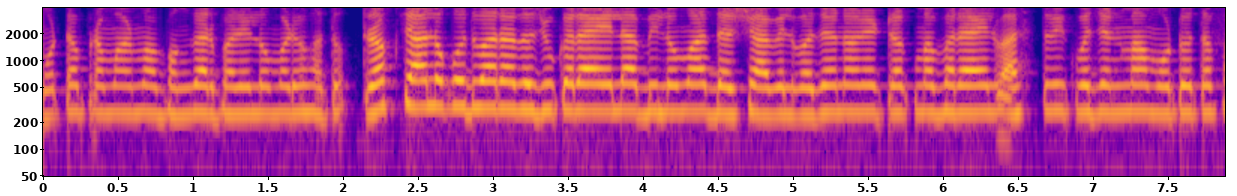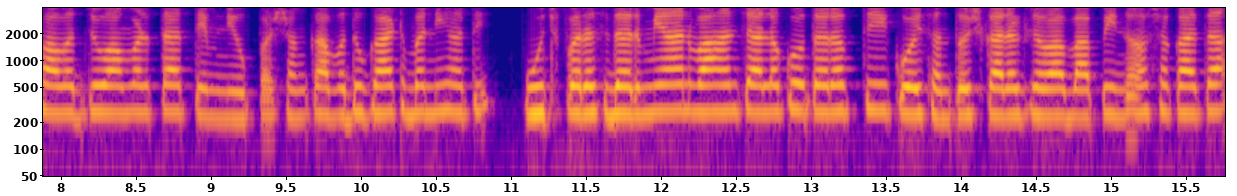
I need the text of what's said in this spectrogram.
મોટા પ્રમાણમાં ભંગાર ભરેલો મળ્યો હતો. ટ્રક ચાલકો દ્વારા રજૂ કરાયેલા બિલોમાં દર્શાવેલ વજન અને ટ્રકમાં ભરાયેલ વાસ્તવિક વજનમાં મોટો તફાવત જોવા મળતા તેમની ઉપર શંકા વધુ ગાંઠ બની હતી. પૂછપરછ દરમિયાન વાહન ચાલકો તરફથી કોઈ સંતોષકારક જવાબ આપી ન શકાતા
